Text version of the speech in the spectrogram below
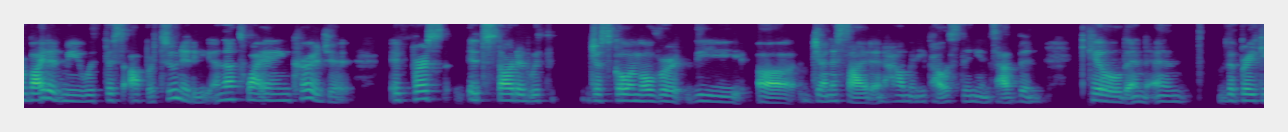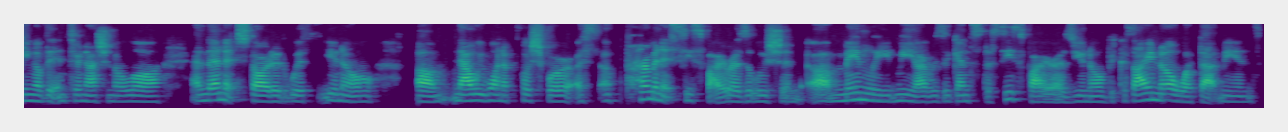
provided me with this opportunity and that's why i encourage it at first it started with just going over the uh, genocide and how many palestinians have been killed and and the breaking of the international law and then it started with you know um, now we want to push for a, a permanent ceasefire resolution. Uh, mainly me, I was against the ceasefire, as you know, because I know what that means.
